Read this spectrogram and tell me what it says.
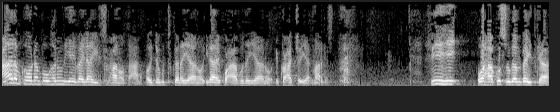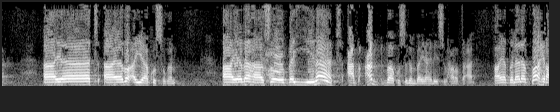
Caalamka oo dhan ba uu hanuun yahay baa ilahay yidhi subxaana wa tacaala. Oo de tukanayaan oo ilaahay ku caabudayaan oo ku xajayaan ma arkaysa. Fiihi waxaa ku sugan beytka aayaat aayado ayaa ku sugan. Aayadahaasoo bayinaat cadcad baa ku sugan baa ilahay lehi subxana wa tacaala. Aayad dalaalaad daahira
